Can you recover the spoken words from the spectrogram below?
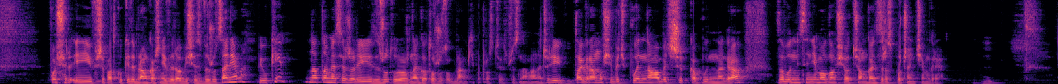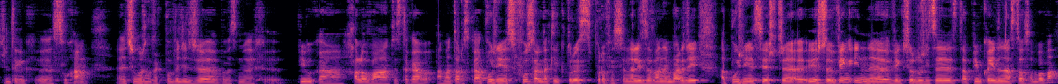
i w przypadku, kiedy bramkarz nie wyrobi się z wyrzuceniem piłki. Natomiast jeżeli z rzutu rożnego, to rzut od bramki po prostu jest przyznawany. Czyli ta gra musi być płynna, ma być szybka, płynna gra. Zawodnicy nie mogą się odciągać z rozpoczęciem gry. Czyli tak jak e, słucham, e, czy można tak powiedzieć, że powiedzmy piłka halowa to jest taka amatorska, a później jest futsal taki, który jest sprofesjonalizowany bardziej, a później jest jeszcze, e, jeszcze inne, większe różnice jest ta piłka 11-osobowa?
